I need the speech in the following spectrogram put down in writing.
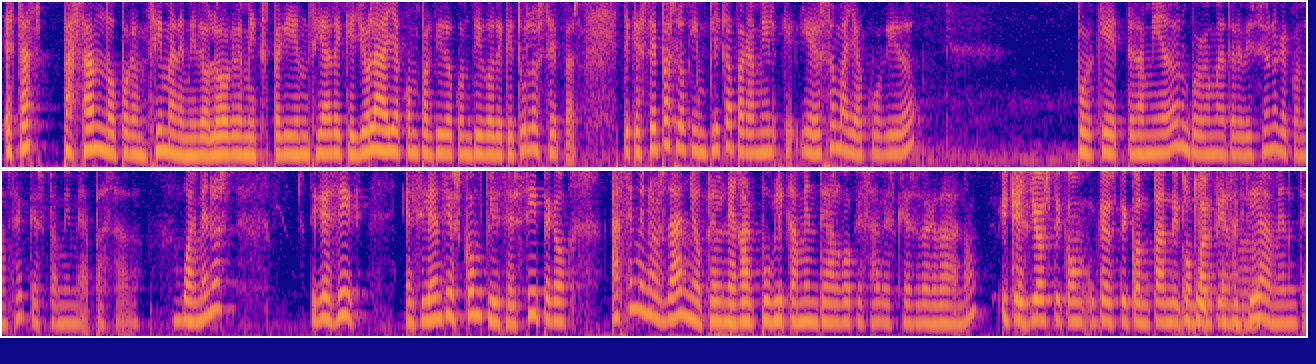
estás pasando por encima de mi dolor, de mi experiencia, de que yo la haya compartido contigo, de que tú lo sepas, de que sepas lo que implica para mí que, que eso me haya ocurrido, porque te da miedo en un programa de televisión reconocer que esto a mí me ha pasado. O al menos, te quiero decir, el silencio es cómplice, sí, pero hace menos daño que el negar públicamente algo que sabes que es verdad, ¿no? Y que yo estoy, con- que estoy contando y, Y que, compartiendo. ¿no? efectivamente.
